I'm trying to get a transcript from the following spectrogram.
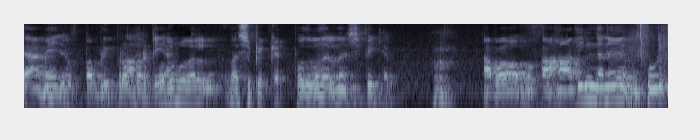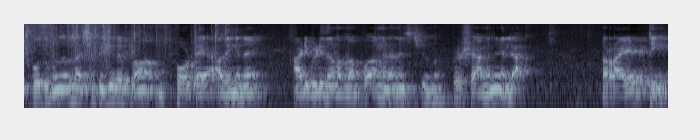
damage of public property പൊതുമുതൽ നശിപ്പിക്കൽ. പൊതുമുതൽ നശിപ്പിക്കൽ. അപ്പോൾ അതിങ്ങനെ പൊതുമുതൽ നശിപ്പിക്കൽ പോട്ടെ അതിങ്ങനെ അടിപിടി നടന്നപ്പോൾ അങ്ങനെ നശിച്ചു. പക്ഷേ അങ്ങനെയല്ല. റയറ്റിംഗ്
